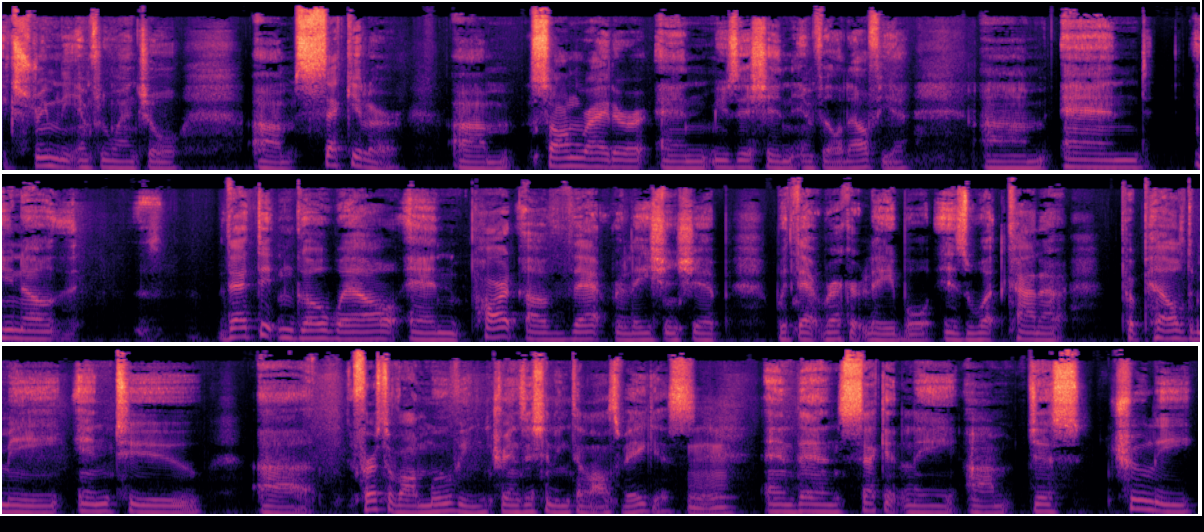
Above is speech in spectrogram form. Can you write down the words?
extremely influential um, secular um, songwriter and musician in Philadelphia. Um, and, you know, that didn't go well. And part of that relationship with that record label is what kind of propelled me into, uh, first of all, moving, transitioning to Las Vegas. Mm-hmm. And then secondly, um, just truly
